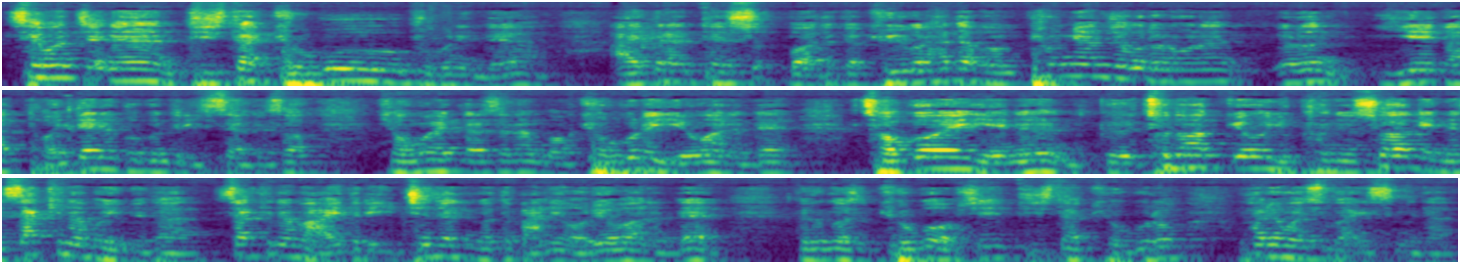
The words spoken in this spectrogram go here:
세 번째는 디지털 교구 부분인데요. 아이들한테 수, 뭐, 어떻게 교육을 하다 보면 평면적으로는 이해가 덜 되는 부분들이 있어요. 그래서 경우에 따라서는 뭐 교구를 이용하는데 저거의 예는 그 초등학교 6학년 수학에 있는 사키나무입니다. 사키나무 아이들이 입체적인 것도 많이 어려워하는데 그런 것을 교구 없이 디지털 교구로 활용할 수가 있습니다.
